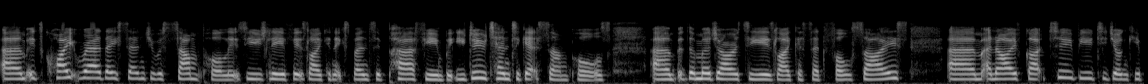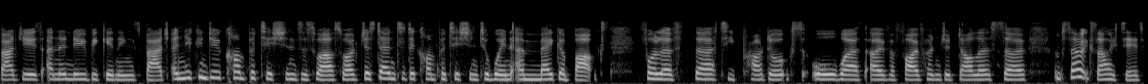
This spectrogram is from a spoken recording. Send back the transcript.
Um, it's quite rare they send you a sample. It's usually if it's like an expensive perfume, but you do tend to get samples. Um, but the majority is, like I said, full size. Um, and I've got two Beauty Junkie badges and a New Beginnings badge. And you can do competitions as well. So I've just entered a competition to win a mega box full of 30 products, all worth over $500. So I'm so excited.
